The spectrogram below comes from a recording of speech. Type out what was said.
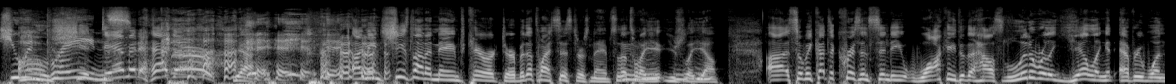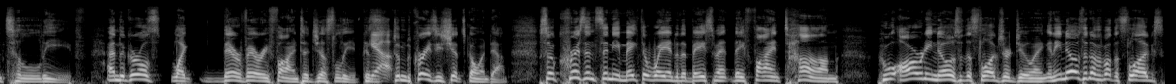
Human oh, brains. Shit. Damn it, Heather! yeah. I mean, she's not a named character, but that's my sister's name, so that's what I usually yell. Uh, so we cut to Chris and Cindy walking through the house, literally yelling at everyone to leave. And the girls, like, they're very fine to just leave because Yeah. some crazy shit's going down. So Chris and Cindy make their way into the basement. They find Tom, who already knows what the slugs are doing, and he knows enough about the slugs.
